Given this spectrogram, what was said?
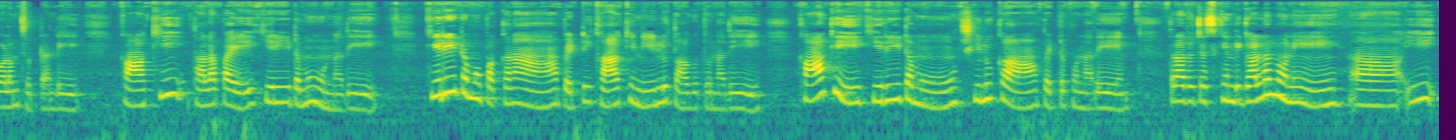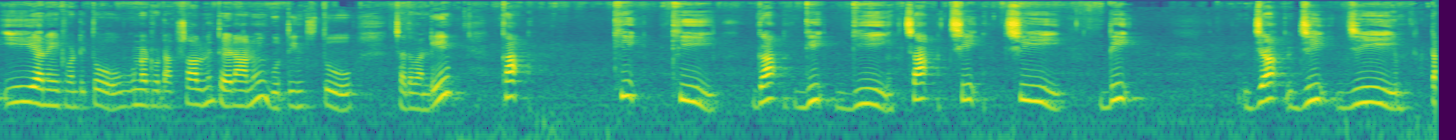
గోళం చుట్టండి. కాకి తలపై కిరీటము ఉన్నది. కిరీటము పక్కన పెట్టి కాకి నీళ్ళు తాగుతున్నది. కాకి కిరీటము చిలుక పెట్టుకున్నది. తర్వాత వచ్చేసి కింది గళ్ళలోని ఈ ఈ అనేటువంటితో ఉన్నటువంటి అక్షరాలని తేడాను గుర్తించుతూ చదవండి. క కి ఖీ గ గి గి చ చి చి ది జ జి జీ ట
